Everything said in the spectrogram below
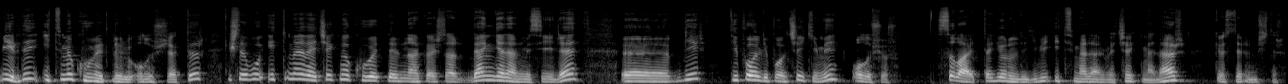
bir de itme kuvvetleri oluşacaktır. İşte bu itme ve çekme kuvvetlerinin arkadaşlar dengelenmesiyle e, bir dipol dipol çekimi oluşur. Slaytta görüldüğü gibi itmeler ve çekmeler gösterilmiştir.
